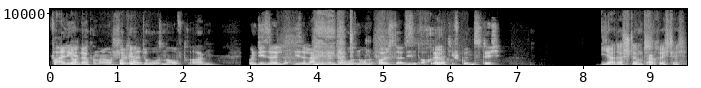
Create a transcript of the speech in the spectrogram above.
Vor allen Dingen, ja, da ne? kann man auch schön okay. alte Hosen auftragen. Und diese, diese langen Winterhosen ohne Polster, die sind auch relativ günstig. Ja, das stimmt, richtig.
